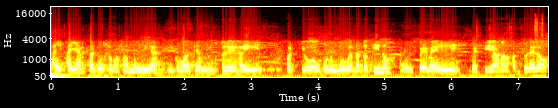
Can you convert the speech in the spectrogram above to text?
hay, hay harta cosa pasando hoy día, y como decían ustedes ahí, partió con un muy buen dato chino, el PMI de actividad manufacturero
